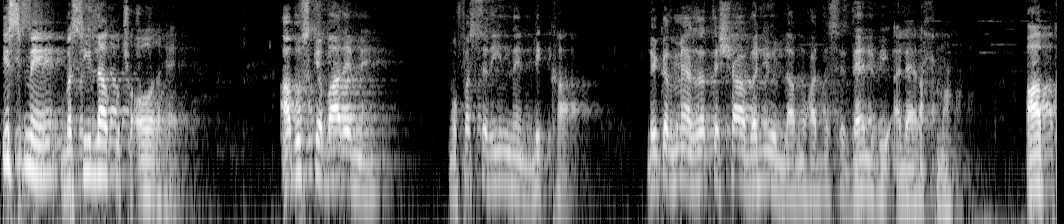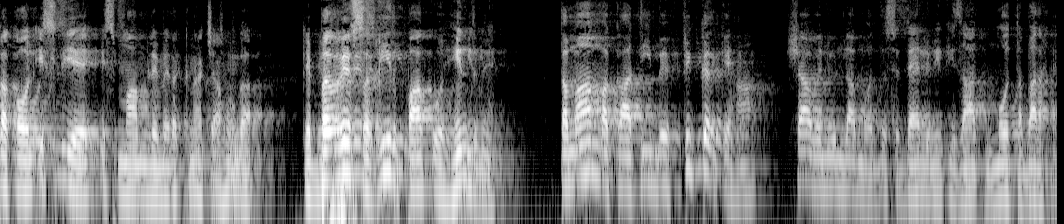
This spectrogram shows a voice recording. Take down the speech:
اس میں وسیلہ کچھ اور ہے۔ اب اس کے بارے میں مفسرین نے لکھا لیکن میں حضرت شاہ ولی اللہ محدث دہلوی علیہ رحمہ آپ کا قول اس لیے اس معاملے میں رکھنا چاہوں گا کہ بر صغیر پاک و ہند میں تمام مکاتیب فکر کے ہاں شاہ ولی اللہ محدث دہلوی کی ذات معتبر ہے۔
